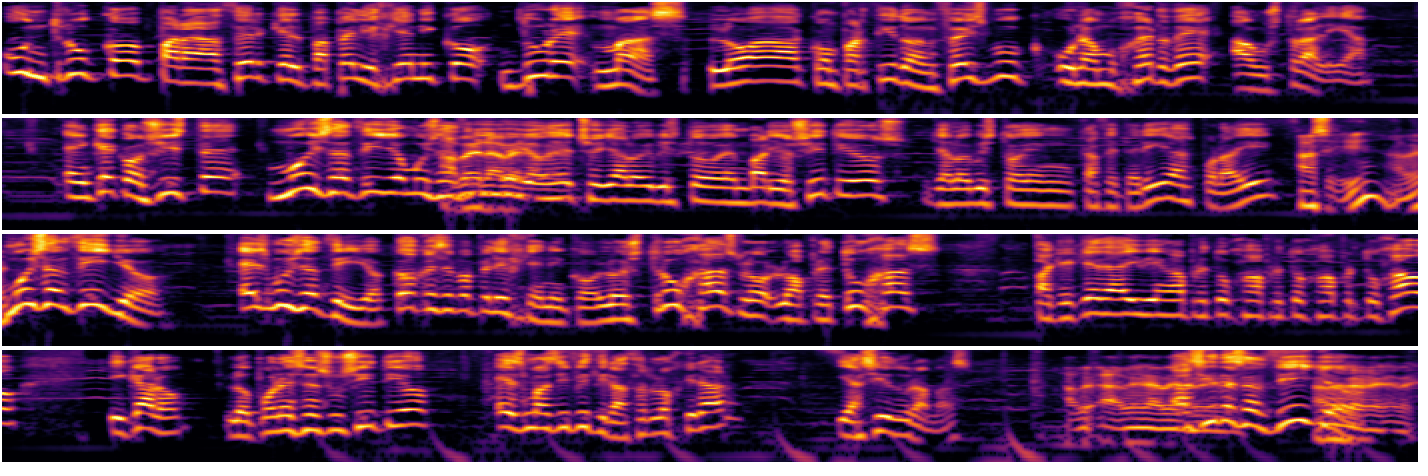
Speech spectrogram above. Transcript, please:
un truco para hacer que el papel higiénico dure más. Lo ha compartido en Facebook una mujer de Australia. ¿En qué consiste? Muy sencillo, muy A ver, sencillo. a ver, a Yo de ver. hecho ya lo he visto en varios sitios, ya lo he visto en cafeterías por ahí. Ah, sí, a ver. Muy sencillo. Es muy sencillo. Coges el papel higiénico, lo estrujas, lo, lo apretujas, para que quede ahí bien apretujado, apretujado, apretujado. Y claro, lo pones en su sitio, es más difícil hacerlo girar y así dura más. A ver, a ver, a ver, a Así ver. de sencillo. A ver, a ver, a ver.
